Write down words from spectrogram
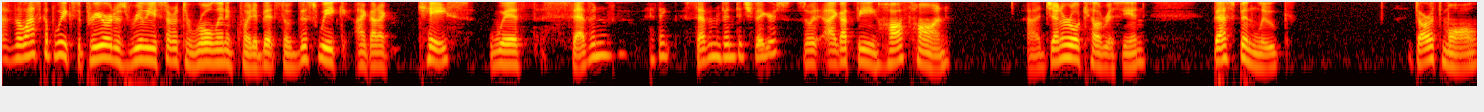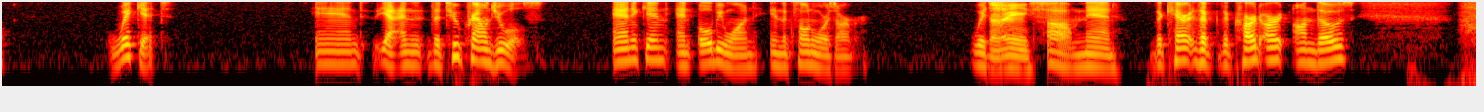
the last couple weeks the pre-orders really started to roll in quite a bit. So this week i got a case with seven i think seven vintage figures. So i got the hoth han uh, general calrissian bespin luke darth maul wicket and yeah and the two crown jewels anakin and obi-wan in the clone wars armor which Nice. Oh man, the car- the the card art on those,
